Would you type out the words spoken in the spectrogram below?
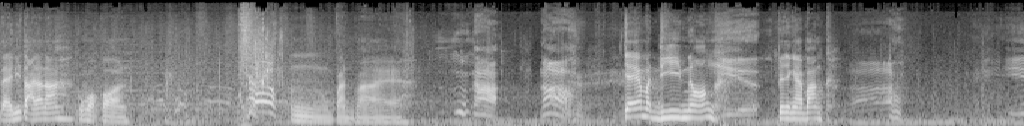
แต่อันนี้ตายแล้วนะ กูบอกก่อน อืมมึงปั่นไป Ah, ah, เจมาดีน้องเป็นยังไงบ้าง yeah, yeah. Ah! กู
